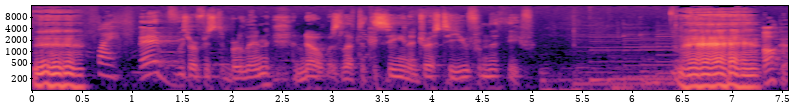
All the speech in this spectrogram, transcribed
Why? Every surface to Berlin. A note was left at the scene addressed to you from the thief. Parker.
